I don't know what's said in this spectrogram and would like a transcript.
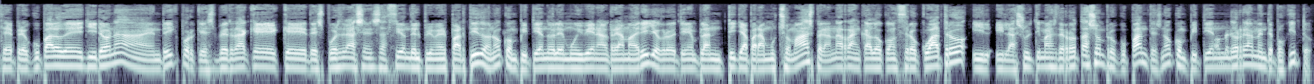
¿Te preocupa lo de Girona, Enric? Porque es verdad que, que después de la sensación del primer partido, ¿no? compitiéndole muy bien al Real Madrid, yo creo que tienen plantilla para mucho más, pero han arrancado con 0-4 y, y las últimas derrotas son preocupantes, ¿no? compitiendo realmente poquito.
